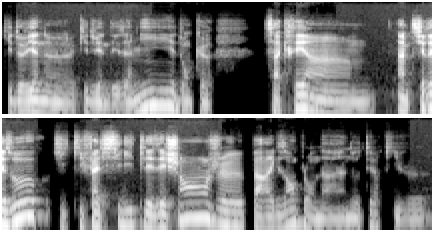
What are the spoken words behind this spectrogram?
qui, deviennent, qui deviennent des amis. Donc ça crée un, un petit réseau qui, facilite les échanges. Par exemple, on a un auteur qui veut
